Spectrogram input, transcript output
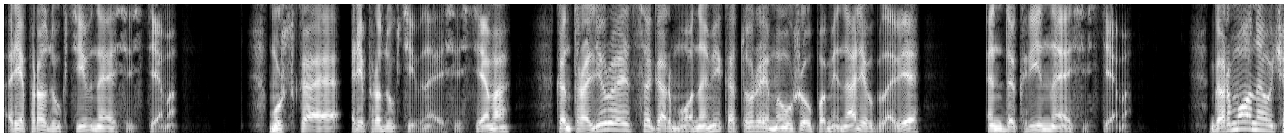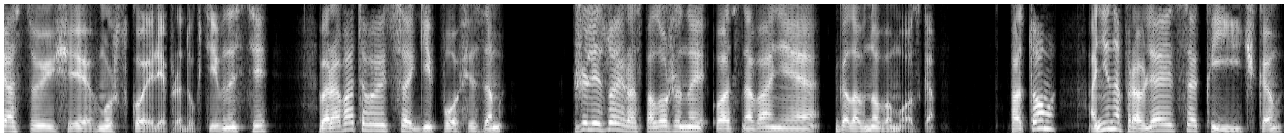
репродуктивная система. Мужская репродуктивная система контролируется гормонами, которые мы уже упоминали в главе «Эндокринная система». Гормоны, участвующие в мужской репродуктивности, вырабатываются гипофизом, железой, расположенной у основания головного мозга. Потом они направляются к яичкам,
